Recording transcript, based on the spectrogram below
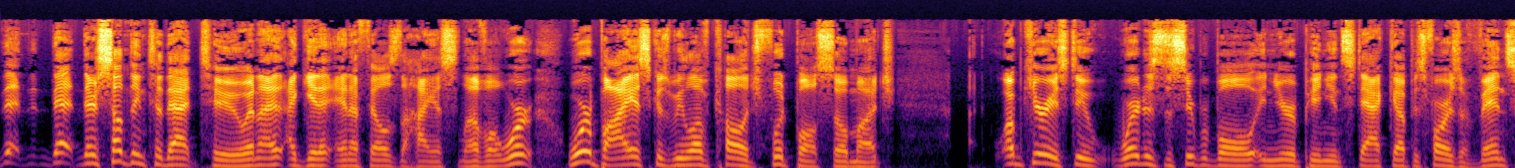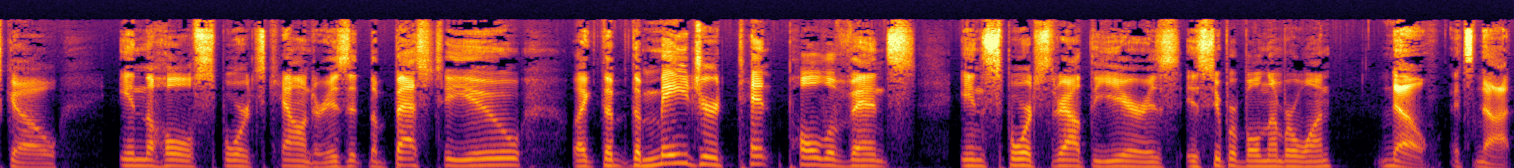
that, that there's something to that too. And I, I get it. NFL's the highest level. We're we're biased because we love college football so much. I'm curious too. Where does the Super Bowl, in your opinion, stack up as far as events go in the whole sports calendar? Is it the best to you? Like the the major tent pole events in sports throughout the year is is Super Bowl number one? No, it's not.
